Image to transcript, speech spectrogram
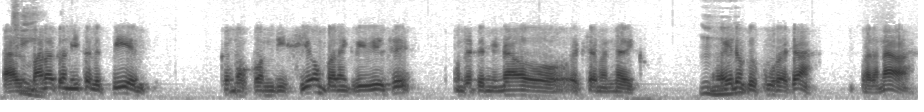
al maratonista le piden como condición para inscribirse un determinado examen médico. No es lo que ocurre acá, para nada.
